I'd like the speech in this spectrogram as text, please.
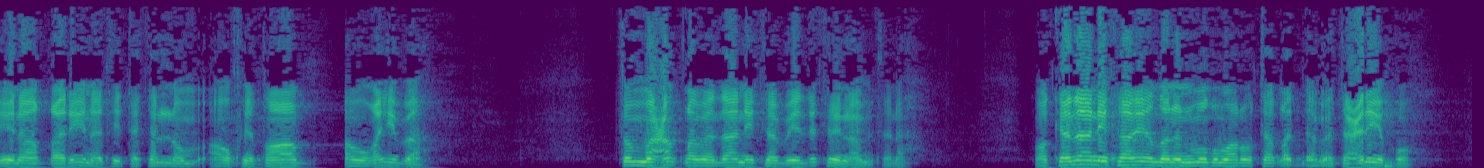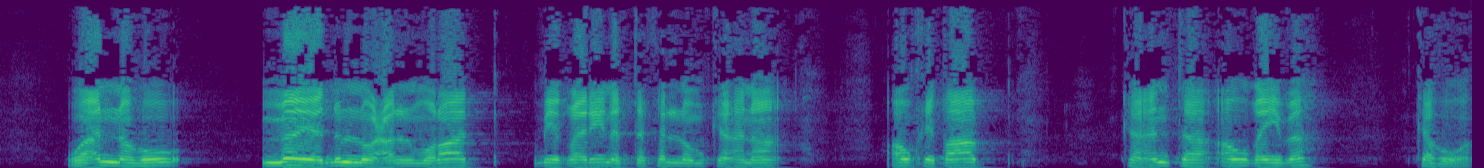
إلى قرينة تكلم أو خطاب أو غيبة. ثم عقب ذلك بذكر الأمثلة. وكذلك أيضا المضمر تقدم تعريفه وأنه ما يدل على المراد بقرين التكلم كأنا أو خطاب كأنت أو غيبة كهو.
